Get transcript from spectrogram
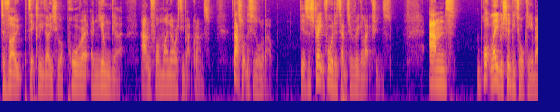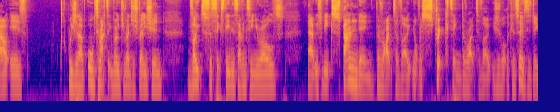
to vote, particularly those who are poorer and younger and from minority backgrounds. That's what this is all about. It's a straightforward attempt to rig elections. And what Labour should be talking about is we should have automatic voter registration, votes for 16 and 17 year olds. Uh, we should be expanding the right to vote, not restricting the right to vote, which is what the Conservatives do.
